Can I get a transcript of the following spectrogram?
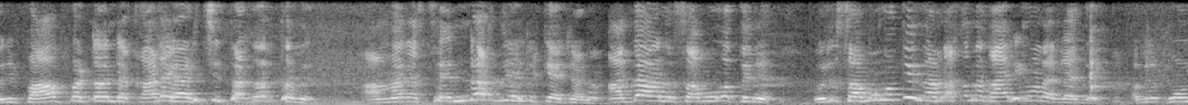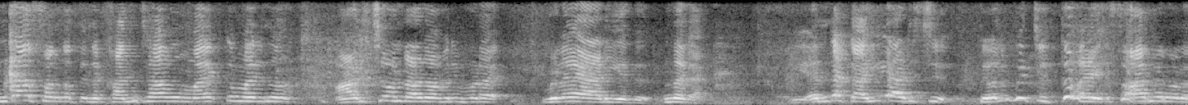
ഒരു പാവപ്പെട്ടവന്റെ കട അടിച്ച് തകർത്തത് അവരെ സെന്റർ ജയിലിൽ കയറ്റണം അതാണ് സമൂഹത്തിന് ഒരു സമൂഹത്തിൽ നടക്കുന്ന കാര്യങ്ങളല്ല ഇത്. അവർ കുണ്ടാ സംഘത്തിന് കഞ്ചാവും മയക്കുമരുന്ന് അടിച്ചുകൊണ്ടാണ് അവരിവിടെ വിളയാടിയത് ഇന്നലെ. എന്റെ കൈ അടിച്ച് തെറിപ്പിച്ച് ഇത്ര സാധനങ്ങൾ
